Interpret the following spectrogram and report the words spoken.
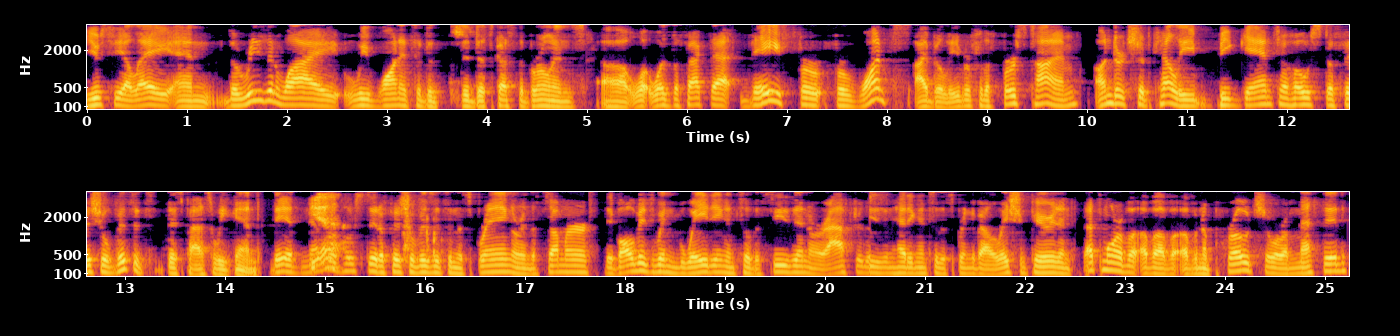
UCLA. And the reason why we wanted to, d- to discuss the Bruins uh, was the fact that they, for for once, I believe, or for the first time under Chip Kelly, began to host official visits this past weekend. They had never yeah. hosted official visits in the spring or in the summer. They've always been waiting until the season or after the season heading into the spring evaluation period. And that's more of, a, of, a, of an approach or a method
